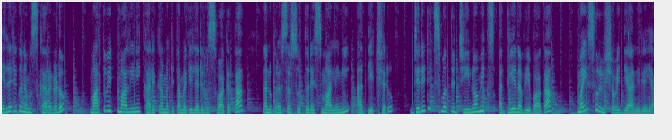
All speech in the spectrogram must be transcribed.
ಎಲ್ಲರಿಗೂ ನಮಸ್ಕಾರಗಳು. ಮಾತುವಿತ್ ಮಾಲಿನಿ ಕಾರ್ಯಕ್ರಮಕ್ಕೆ ತಮಗೆಲ್ಲರಿಗೂ ಸ್ವಾಗತ. ನಾನು ಪ್ರೊಫೆಸರ್ ಸುತ್ತುರೇಸ್ ಮಾಲಿನಿ, ಅಧ್ಯಕ್ಷರು. ಜೆನೆಟಿಕ್ಸ್ ಮತ್ತು ಜೀನೋಮಿಕ್ಸ್ ಅಧ್ಯಯನ ವಿಭಾಗ, ಮೈಸೂರು ವಿಶ್ವವಿದ್ಯಾನಿಲಯ.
